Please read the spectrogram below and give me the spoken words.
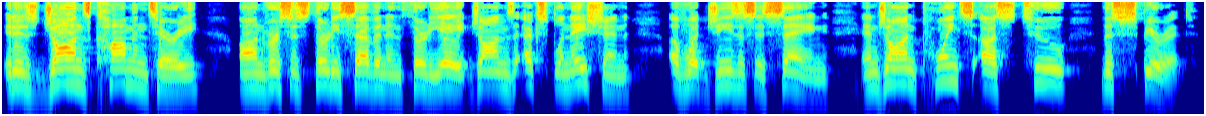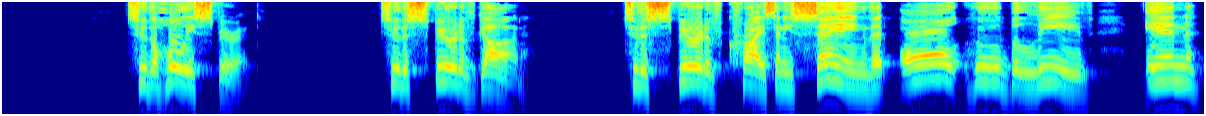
It is John's commentary on verses 37 and 38, John's explanation of what Jesus is saying. And John points us to the Spirit, to the Holy Spirit, to the Spirit of God, to the Spirit of Christ. And he's saying that all who believe in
